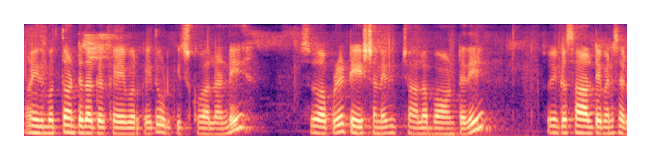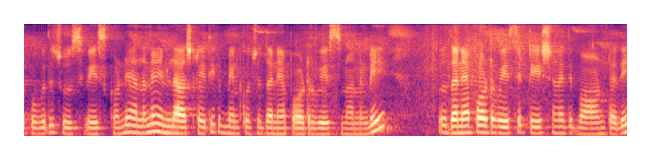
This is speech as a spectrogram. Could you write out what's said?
ఇది మొత్తం అంటే దగ్గరికి అయ్యే వరకు అయితే ఉడికించుకోవాలండి. సో అప్పుడే టేస్ట్ అనేది చాలా బాగుంటుంది. సో ఇంకా సాల్ట్ ఏమైనా సరిపోతే చూసి వేసుకోండి. అలానే నేను లాస్ట్లో అయితే ఇక్కడ నేను కొంచెం ధనియా పౌడర్ వేస్తున్నానండి. సో ధనియా పౌడర్ వేస్తే టేస్ట్ అనేది బాగుంటుంది.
